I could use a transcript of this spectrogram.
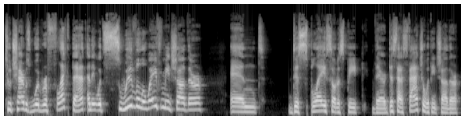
two cherubs would reflect that and they would swivel away from each other and display, so to speak, their dissatisfaction with each other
